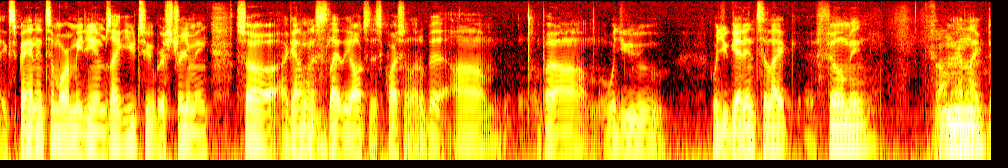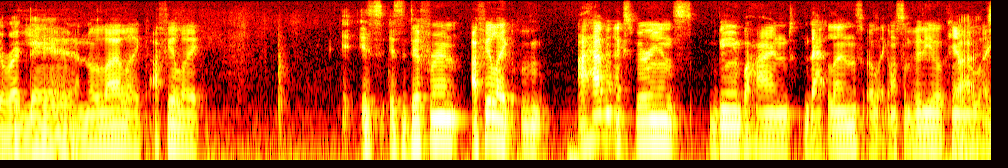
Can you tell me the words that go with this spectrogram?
expand into more mediums like YouTube or streaming? So again, I'm gonna slightly alter this question a little bit. Um, but um, would you would you get into like filming? Filming And, like, directing. Yeah, no lie. Like I feel like it's it's different. I feel like mm, I haven't experienced being behind that lens or like on some video camera like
